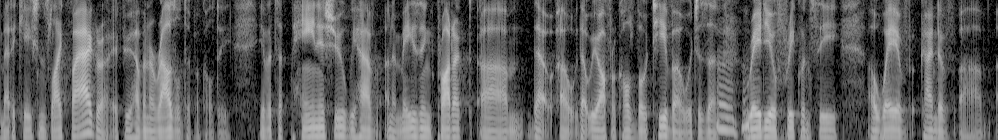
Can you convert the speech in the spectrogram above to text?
medications like Viagra if you have an arousal difficulty. If it's a pain issue, we have an amazing product um, that uh, that we offer called Votiva, which is a radio frequency, a way of kind of uh, uh,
